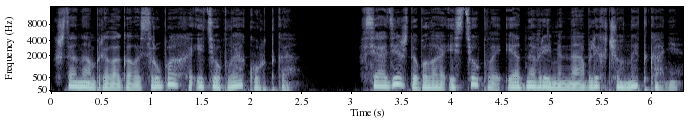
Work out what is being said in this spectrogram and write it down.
К штанам прилагалась рубаха и теплая куртка. Вся одежда была из теплой и одновременно облегченной ткани.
